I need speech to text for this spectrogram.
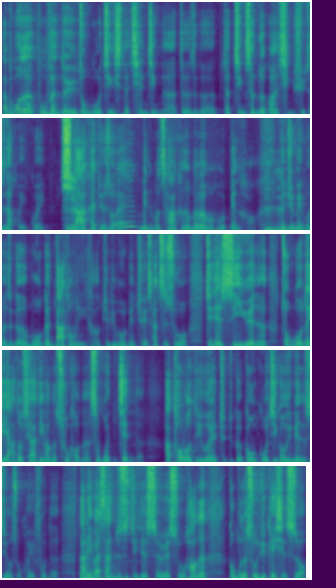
那不过呢，部分对于中国近期的前景呢，这个这个比较谨慎乐观的情绪正在回归，是就大家开始觉得说，哎，没那么差，可能慢慢会会变好。嗯、根据美国的这个摩根大通银行 （J P Morgan Chase） 他指出，哦，今年十一月呢，中国对亚洲其他地方的出口呢是稳健的。他透露，因为这个供国际供应链是有所恢复的。那礼拜三就是今天十二月十五号呢，公布的数据可以显示哦，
